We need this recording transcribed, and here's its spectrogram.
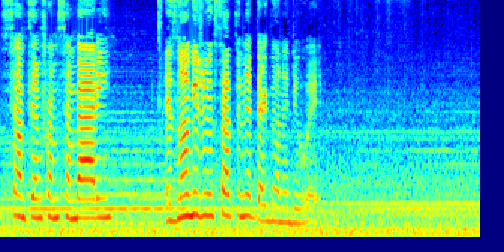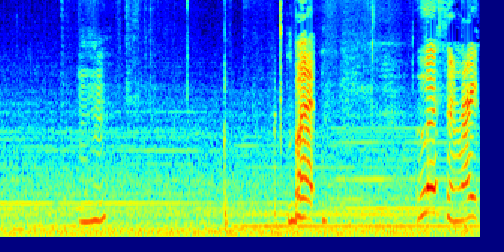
something from somebody, as long as you're accepting it, they're gonna do it. Mm-hmm. But listen, right?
